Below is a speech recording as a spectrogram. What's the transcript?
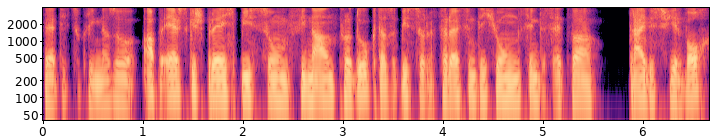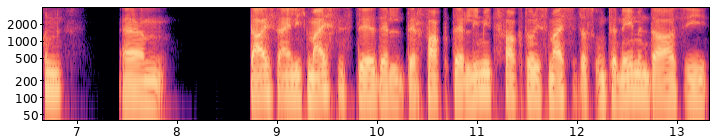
fertig zu kriegen. Also ab Erstgespräch bis zum finalen Produkt, also bis zur Veröffentlichung sind es etwa drei bis vier Wochen. Ähm, da ist eigentlich meistens der, der, der Fakt, der Limitfaktor ist meistens das Unternehmen, da sie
